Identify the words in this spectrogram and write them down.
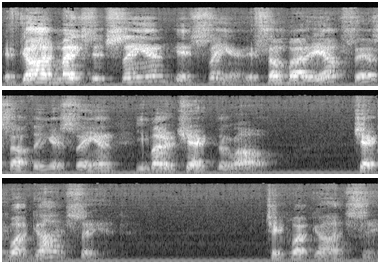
If God makes it sin, it's sin. If somebody else says something is sin, you better check the law. Check what God said. Check what God said.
